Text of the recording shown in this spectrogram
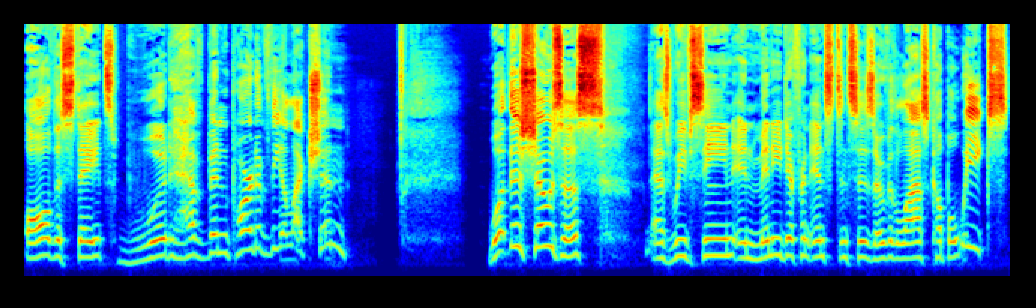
all the states would have been part of the election? What this shows us, as we've seen in many different instances over the last couple weeks,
